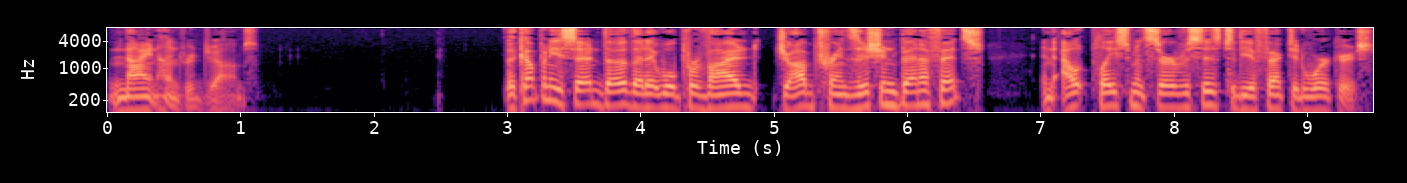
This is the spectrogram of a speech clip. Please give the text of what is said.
900 jobs. The company said, though, that it will provide job transition benefits and outplacement services to the affected workers.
